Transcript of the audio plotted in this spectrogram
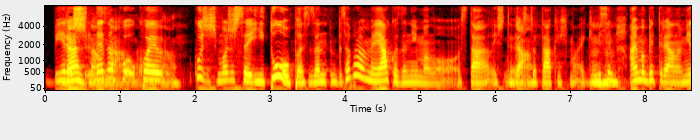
biraš. Da, znam, ne znam da, ko, da, koje, da. kužiš, možeš se i tu uplesti. Zan- Zapravo me jako zanimalo stajalište Da. isto takvih majki. Mislim, ajmo biti realna.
